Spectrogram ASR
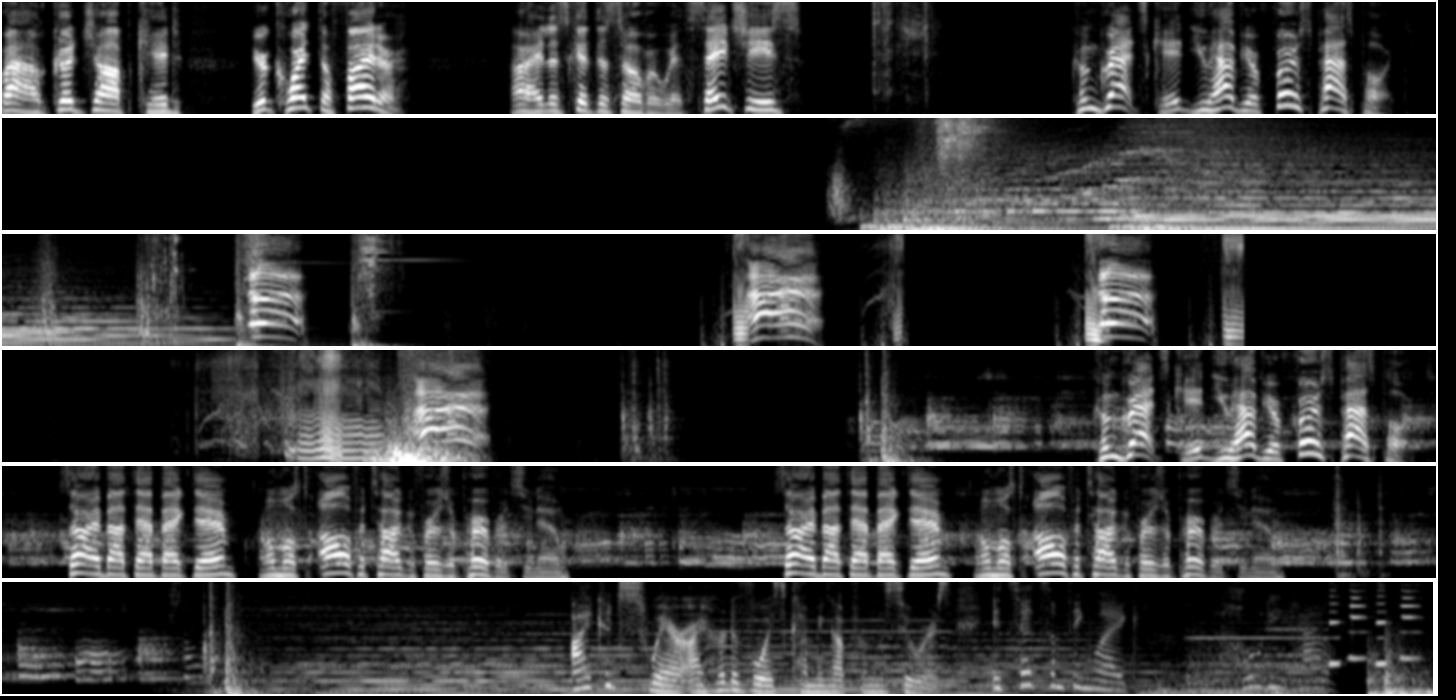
Wow, good job, kid. You're quite the fighter. All right, let's get this over with. Say cheese. Congrats, kid. You have your first passport. Ah! Ah! Ah! Ah! Congrats, kid. You have your first passport. Sorry about that back there. Almost all photographers are perverts, you know. Sorry about that back there. Almost all photographers are perverts, you know. I could swear I heard a voice coming up from the sewers. It said something like, Hody.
